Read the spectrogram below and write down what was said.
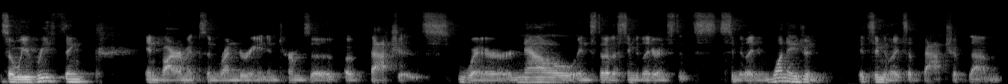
So we rethink environments and rendering in terms of, of batches, where now instead of a simulator instance simulating one agent, it simulates a batch of them.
